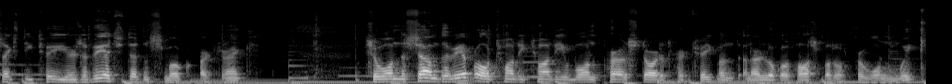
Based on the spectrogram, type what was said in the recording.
62 years of age, didn't smoke or drink. So on the 7th of April 2021, Pearl started her treatment in our local hospital for one week.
